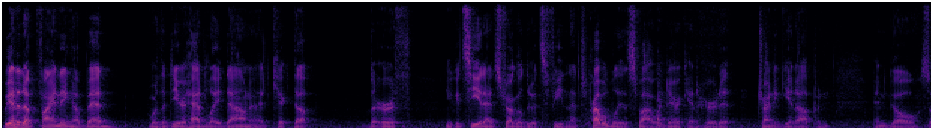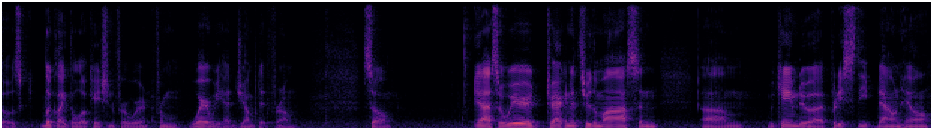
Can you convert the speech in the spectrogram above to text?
we ended up finding a bed where the deer had laid down and had kicked up the earth. You could see it had struggled to its feet and that's probably the spot where Derek had heard it trying to get up and and go. So it was looked like the location for where from where we had jumped it from. So yeah, so we were tracking it through the moss and um, we came to a pretty steep downhill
